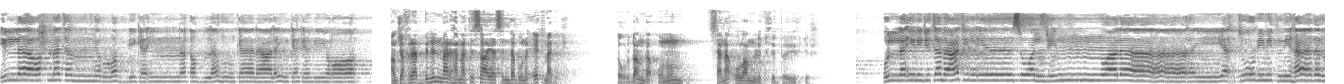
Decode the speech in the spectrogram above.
إلا رحمة من ربك إن فضله كان عليك كبيرا Ancaq Rəbbinin mərhəməti sayəsində bunu etmədik. Doğrudan da onun sənə olan lütfü böyükdür. Qul la in insu vəl cinnu alə ən ya'tu bi mithli hadha'l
